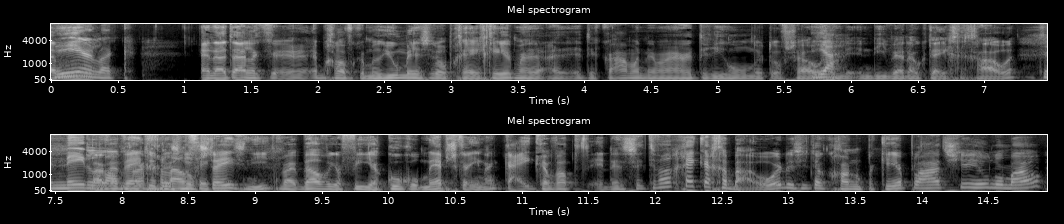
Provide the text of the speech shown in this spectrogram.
um, Heerlijk. En uiteindelijk uh, hebben geloof ik een miljoen mensen erop gereageerd. Maar er kwamen er maar 300 of zo. Ja. En, en, die werden ook tegengehouden. De Nederlander, maar we weten dus nog ik. steeds niet. Maar wel weer via Google Maps kan je dan kijken wat... En er zitten wel gekke gebouwen hoor. Er zit ook gewoon een parkeerplaatsje, heel normaal.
